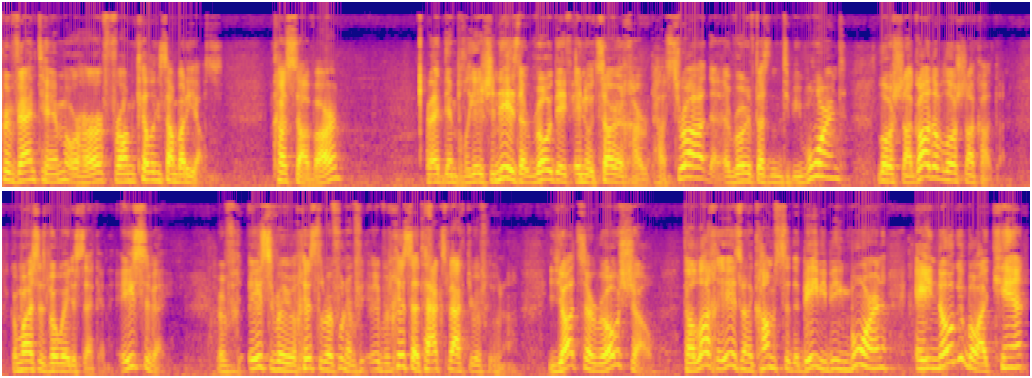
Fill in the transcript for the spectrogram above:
prevent him or her from killing somebody else. Kasavar. Right, the implication is that rodef hasra, that a rodef doesn't need to be warned. Lo shnagadav, lo shnakatan. Gemara says, but wait a second. Esave. Rav Chisda attacks back to Rav Huna. Yatza rosho. The halacha is when it comes to the baby being born, a nogibo, I can't,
